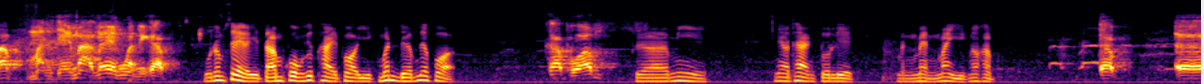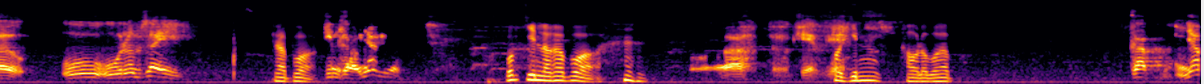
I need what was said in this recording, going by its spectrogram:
ครับมั่นใจมากเลยงวันนี้ครับหูน้ำเส้อีกตามโค้งสุดท้ายพ่ออีกเหมือนเดิมเด้อพ่อครับผมเพื่อมีแนวทางตัวเลขมันแม่นๆมาอีกเนาะครับ ครับเอ่ออูอูน้ำใสครับพ่อกินข้าวยังลูกผมกินแล้วครับพ่อ อ๋อโอเคโอเคพ่อกินข้าวแล้วบ่ครับ ครับย่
